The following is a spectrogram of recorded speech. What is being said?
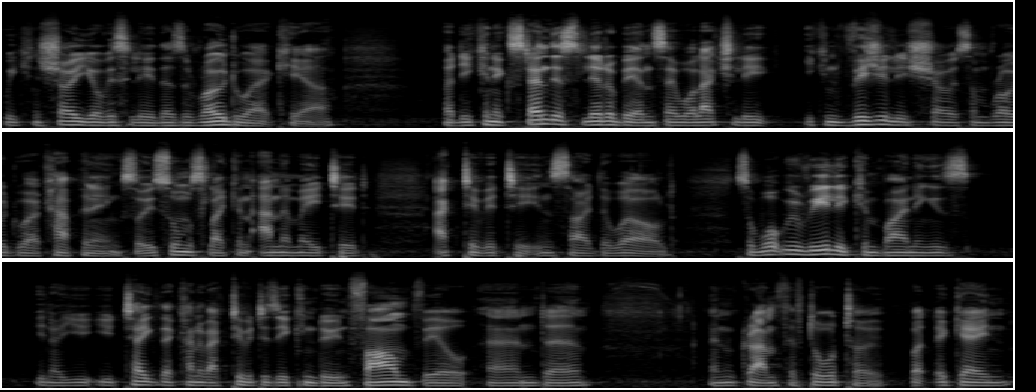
we can show you obviously there's a roadwork here, but you can extend this a little bit and say, well, actually, you can visually show some roadwork happening. So it's almost like an animated activity inside the world. So what we're really combining is, you know, you, you take the kind of activities you can do in Farmville and uh, and Grand Theft Auto, but again,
